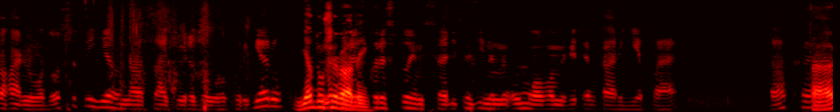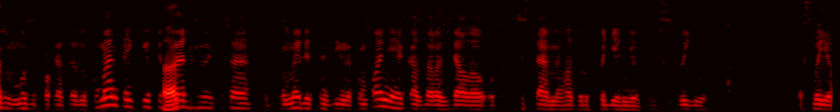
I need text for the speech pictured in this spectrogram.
загальному доступі є на сайті урядового кур'єру. Я дуже Ми радий. користуємося ліцензійними умовами від НКРЄП. Так, е, Так. можу показати документи, які підтверджують це. Тобто ми ліцензійна компанія, яка зараз взяла системи газорозподільні в свою своє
